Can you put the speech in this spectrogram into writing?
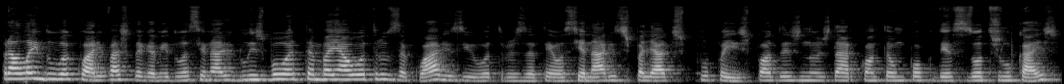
Para além do aquário Vasco da Gama e do Oceanário de Lisboa, também há outros aquários e outros até oceanários espalhados pelo país. Podes nos dar conta um pouco desses outros locais?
